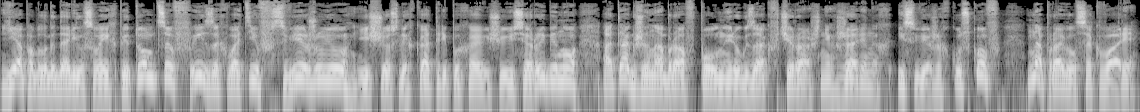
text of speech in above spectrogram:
Я поблагодарил своих питомцев и, захватив свежую, еще слегка трепыхающуюся рыбину, а также набрав полный рюкзак вчерашних жареных и свежих кусков, направился к Варе.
